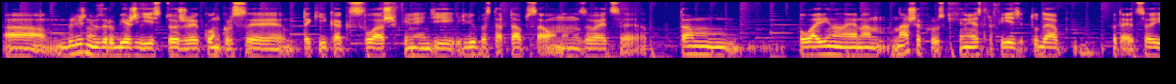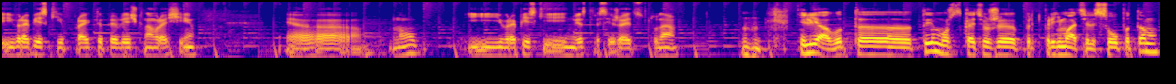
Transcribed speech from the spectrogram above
А, в ближнем зарубежье есть тоже конкурсы, такие как Slash в Финляндии, либо стартап Сауна называется. Там половина, наверное, наших русских инвесторов ездит туда, пытаются европейские проекты привлечь к нам в Россию. Э, ну, и европейские инвесторы съезжаются туда. Илья, вот э, ты, можно сказать, уже предприниматель с опытом.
